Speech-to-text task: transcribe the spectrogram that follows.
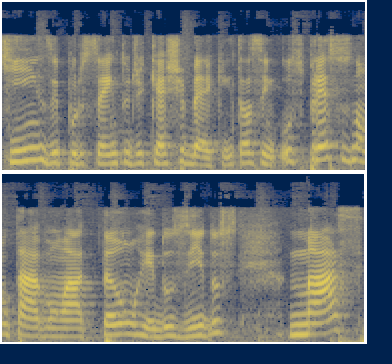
15% de cashback. Então, assim, os preços não estavam lá tão reduzidos, mas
